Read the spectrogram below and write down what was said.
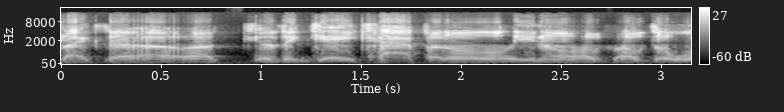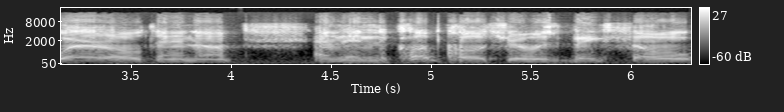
like the uh, uh, the gay capital you know of, of the world, and uh, and then the club culture was big. So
